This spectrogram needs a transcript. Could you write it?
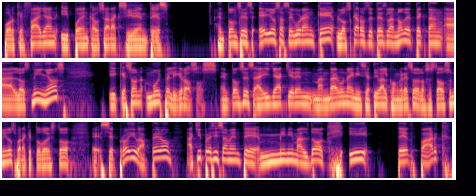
porque fallan y pueden causar accidentes. Entonces ellos aseguran que los carros de Tesla no detectan a los niños y que son muy peligrosos. Entonces ahí ya quieren mandar una iniciativa al Congreso de los Estados Unidos para que todo esto eh, se prohíba. Pero aquí precisamente Minimal Doc y Ted Park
